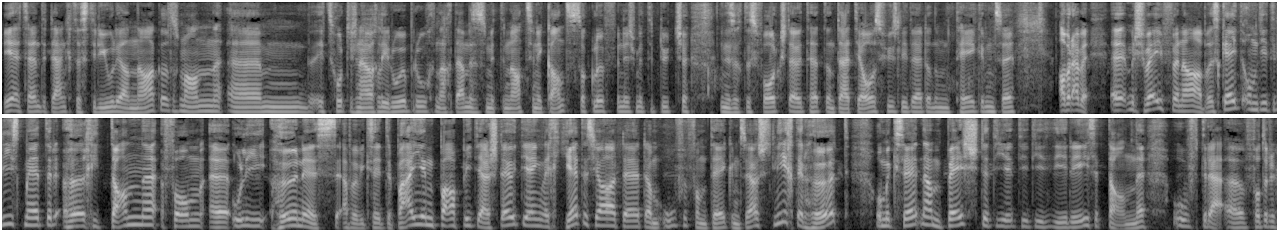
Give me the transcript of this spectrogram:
Ich hätte gedacht, dass der Julian Nagelsmann ähm, jetzt heute schnell ein bisschen Ruhe braucht, nachdem es mit der Nazi nicht ganz so gelaufen ist mit der Deutschen, wie er sich das vorgestellt hat. Und der hat ja auch ein Häuschen dort am Tegernsee. Aber eben, äh, wir schweifen ab. Es geht um die 30 Meter hohe Tanne vom äh, Uli Hoeneß. Aber wie gesagt, der Bayern-Papi, der stellt die eigentlich jedes Jahr dort am Ufer vom Tegernsee. Es ist leicht erhöht und man sieht am besten die, die, die, die Riesentanne auf der, äh, von der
